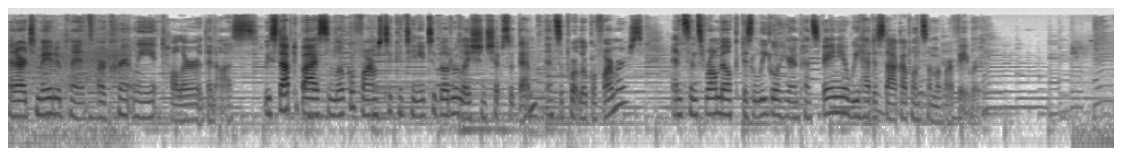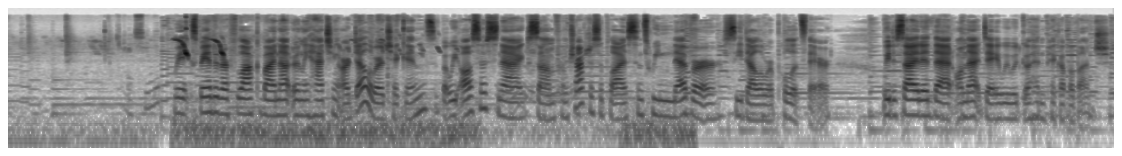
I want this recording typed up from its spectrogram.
And our tomato plants are currently taller than us. We stopped by some local farms to continue to build relationships with them and support local farmers. And since raw milk is legal here in Pennsylvania, we had to stock up on some of our favorite. We expanded our flock by not only hatching our Delaware chickens, but we also snagged some from Tractor Supply since we never see Delaware pullets there. We decided that on that day we would go ahead and pick up a bunch.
